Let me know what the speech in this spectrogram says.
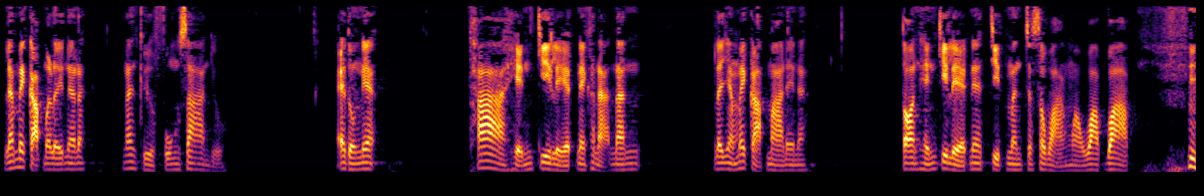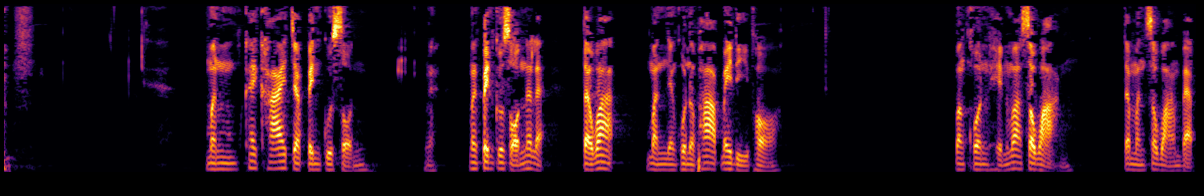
แล้วไม่กลับมาเลยนะนะนั่นคือฟุ้งซ่านอยู่ ไอ้ตรงเนี้ย ถ้าเห็นกิเลสในขณะนั้น แล้วยังไม่กลับมาเลยนะ ตอนเห็นกิเลสเนี่ย จิตมันจะสว่างมาวาบวาบมันคล้ายๆ จะเป็นกุศลนะมันเป็นกุศลนั่นแหละ แต่ว่ามันยังคุณภาพไม่ดีพอ บางคนเห็นว่าสว่าง แต่มันสว่างแบบ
